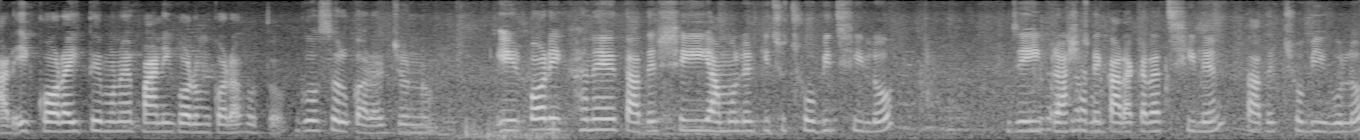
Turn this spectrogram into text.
আর এই কড়াইতে মনে হয় পানি গরম করা হতো গোসল করার জন্য। এরপর এখানে তাদের সেই আমলের কিছু ছবি ছিল, যে এই প্রাসাদে কারা কারা ছিলেন তাদের ছবিগুলো।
